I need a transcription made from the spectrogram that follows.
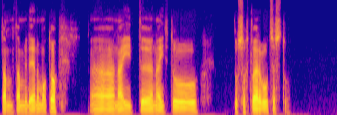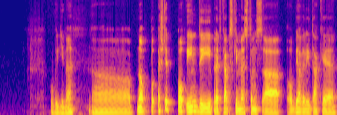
tam, tam jde jenom o to uh, najít, uh, najít tu, tu softwarovou cestu. Uvidíme. Uh, no, po, ešte po Indii pred Kapským mestom sa objavili také,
